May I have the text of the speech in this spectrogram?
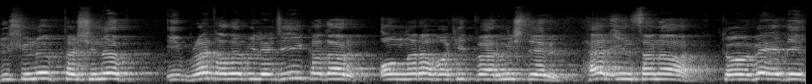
düşünüp taşınıp ibret alabileceği kadar onlara vakit vermiştir. Her insana tövbe edip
